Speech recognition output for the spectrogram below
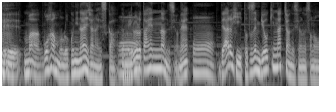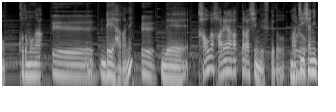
でまあご飯もろくにないじゃないですか。でもうんいろいろ大変なんですよね。うん。である日突然病気になっちゃうんですよねその子供が。え霊波がね。ええで顔が腫れ上がったらしいんですけど町医者に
